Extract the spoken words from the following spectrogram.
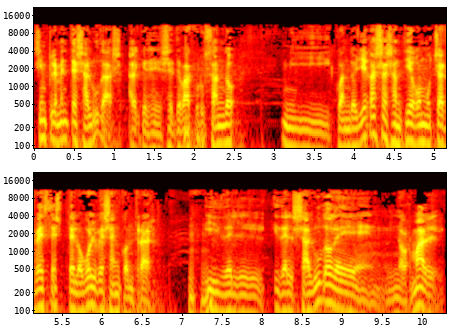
simplemente saludas al que se te va cruzando y cuando llegas a Santiago muchas veces te lo vuelves a encontrar. Y, del, y del saludo de normal,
